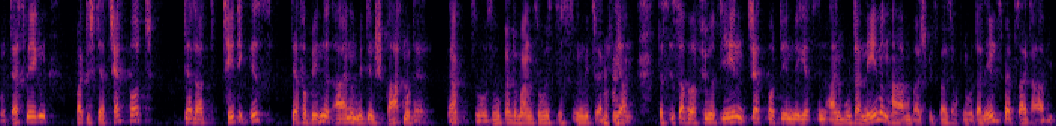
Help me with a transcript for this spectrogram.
Und deswegen praktisch der Chatbot, der dort tätig ist, der verbindet einen mit dem Sprachmodell. Ja, so, so könnte man, so ist es irgendwie zu erklären. Mhm. Das ist aber für den Chatbot, den wir jetzt in einem Unternehmen haben, beispielsweise auf einer Unternehmenswebsite haben,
